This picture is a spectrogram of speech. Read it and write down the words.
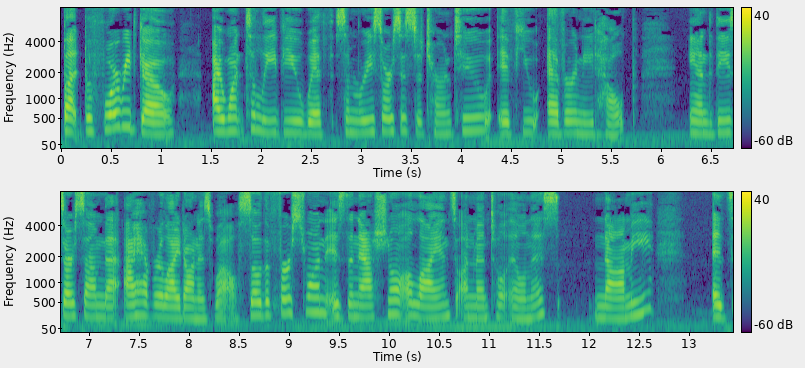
But before we'd go, I want to leave you with some resources to turn to if you ever need help. And these are some that I have relied on as well. So the first one is the National Alliance on Mental Illness, NAMI. It's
